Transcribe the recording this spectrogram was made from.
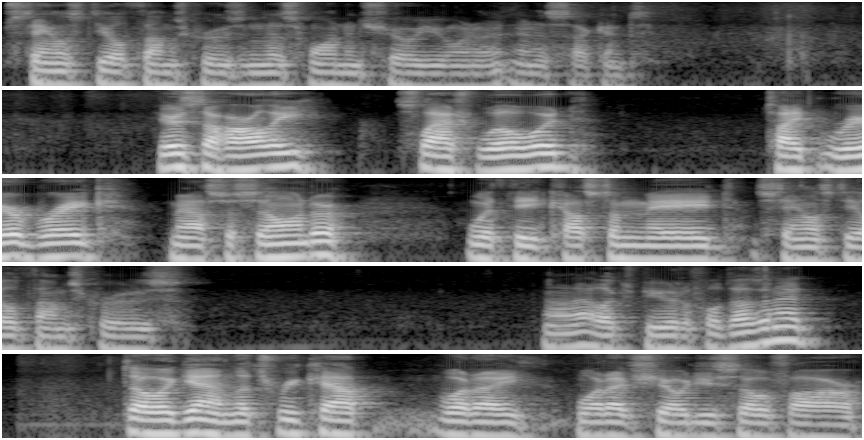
stainless steel thumb screws in this one and show you in a, in a second. Here's the Harley slash Wilwood type rear brake master cylinder with the custom made stainless steel thumb screws. Now that looks beautiful, doesn't it? So again, let's recap what I what I've showed you so far.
